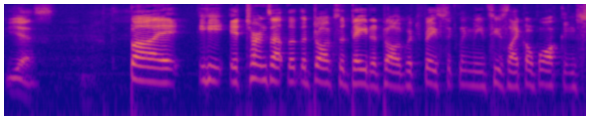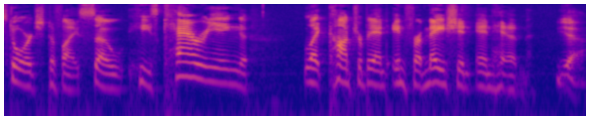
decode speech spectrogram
yes, But he, it turns out that the dog's a data dog, which basically means he's like a walking storage device. So he's carrying like contraband information in him. yeah,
